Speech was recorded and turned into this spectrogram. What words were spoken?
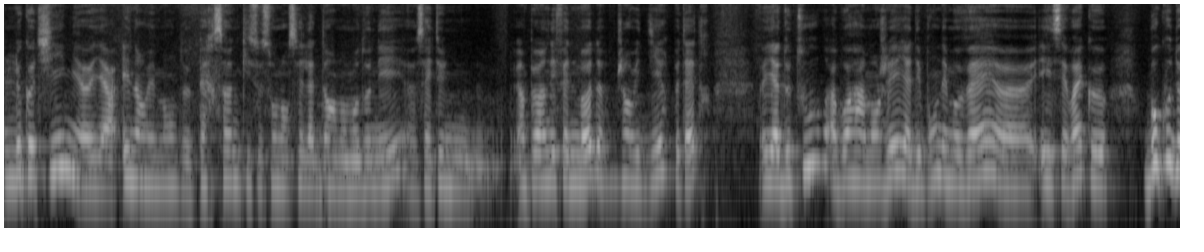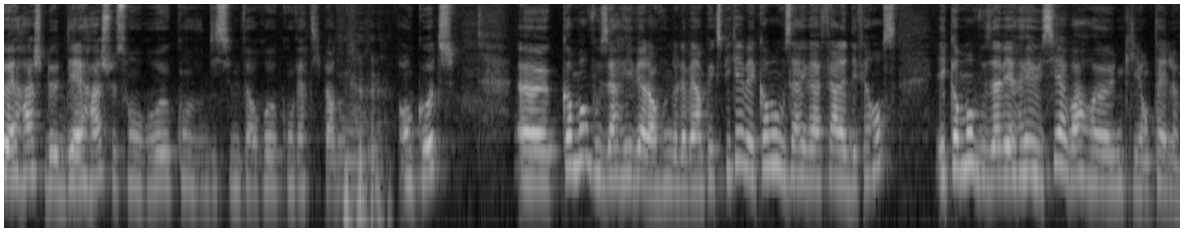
Le coaching, euh, il y a énormément de personnes qui se sont lancées là-dedans à un moment donné. Euh, ça a été un peu un effet de mode, j'ai envie de dire, peut-être. Euh, il y a de tout à boire, à manger, il y a des bons, des mauvais. et c'est vrai que beaucoup de RH, de DRH se sont reconvertis pardon, en coach. comment vous arrivez, alors vous nous l'avez un peu expliqué, mais comment vous arrivez à faire la différence et comment vous avez réussi à avoir une clientèle?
